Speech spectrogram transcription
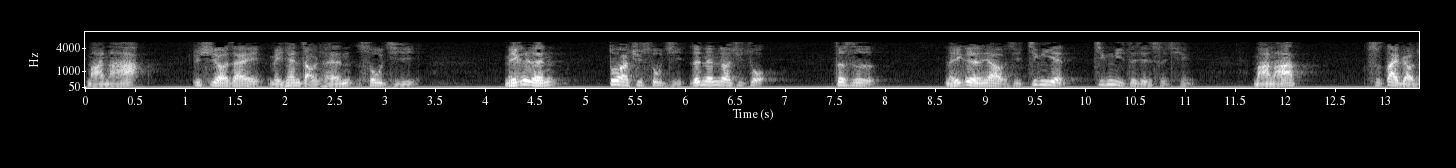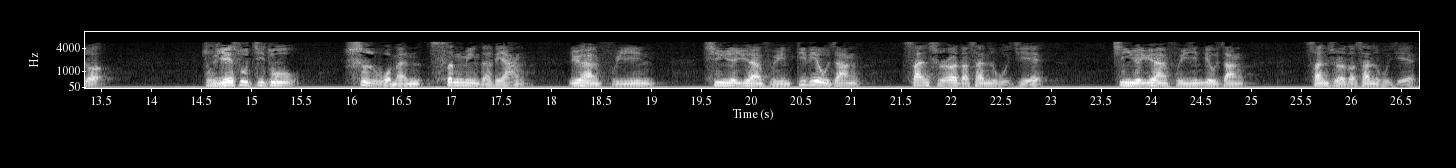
马拿必须要在每天早晨收集，每个人都要去收集，人人都要去做，这是每一个人要去经验经历这件事情。马拿是代表着主耶稣基督是我们生命的粮。约翰福音新约约翰福音第六章三十二到三十五节，新约约翰福音六章三十二到三十五节，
